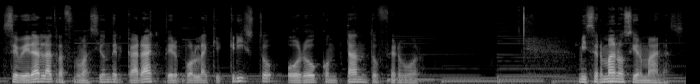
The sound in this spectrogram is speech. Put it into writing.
se verá la transformación del carácter por la que Cristo oró con tanto fervor. Mis hermanos y hermanas,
